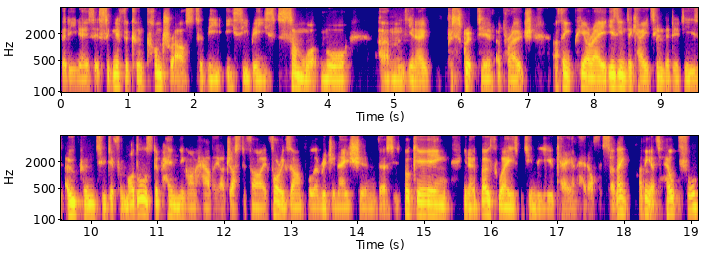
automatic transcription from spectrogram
but you know, it's a significant contrast to the ECB's somewhat more, um, you know, prescriptive approach. I think PRA is indicating that it is open to different models depending on how they are justified. For example, origination versus booking, you know, both ways between the UK and head office. So I think I think that's helpful,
